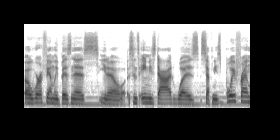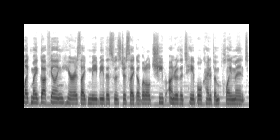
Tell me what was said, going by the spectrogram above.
oh, we're a family business. You know, since Amy's dad was Stephanie's boyfriend, like my gut feeling here is like maybe this was just like a little cheap under the table kind of employment,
